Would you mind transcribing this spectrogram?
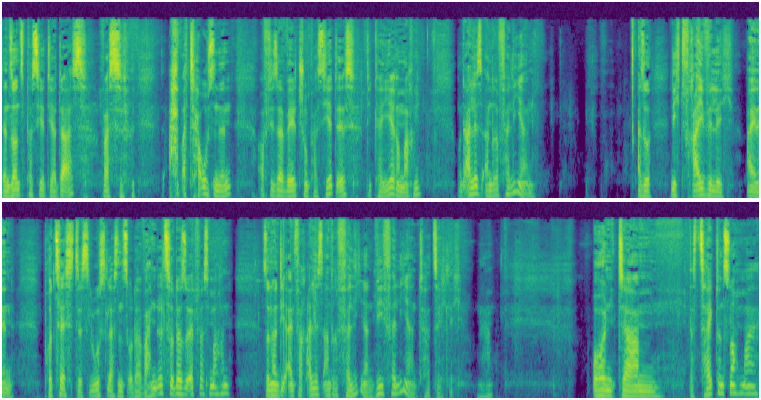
Denn sonst passiert ja das, was aber Tausenden auf dieser Welt schon passiert ist, die Karriere machen und alles andere verlieren. Also nicht freiwillig einen Prozess des Loslassens oder Wandels oder so etwas machen, sondern die einfach alles andere verlieren. Wie verlieren tatsächlich. Ja. Und ähm, das zeigt uns nochmal,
